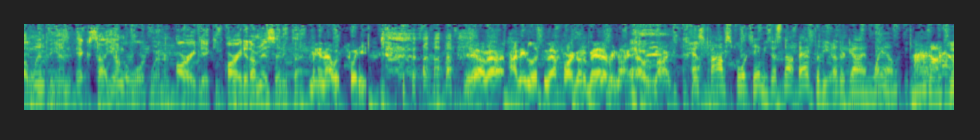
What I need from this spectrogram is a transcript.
Olympian, ex Cy Young Award winner, R.A. Dickey. R.A., did I miss anything? Man, that was sweet. yeah, I need to listen to that before I go to bed every night. That was nice. Has five sports Emmys. That's not bad for the other guy in Wham, Ryan McGee.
